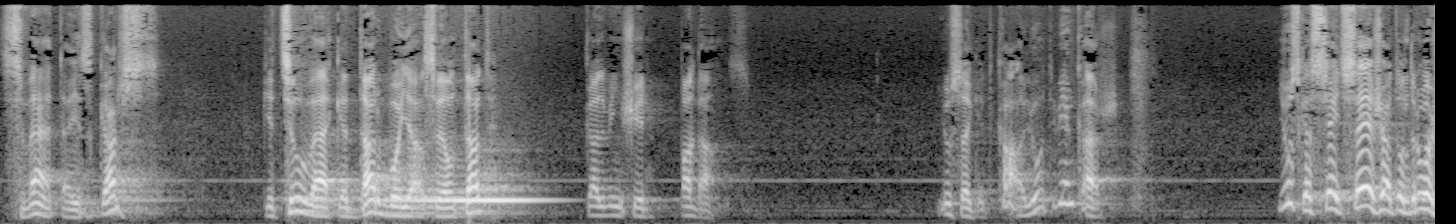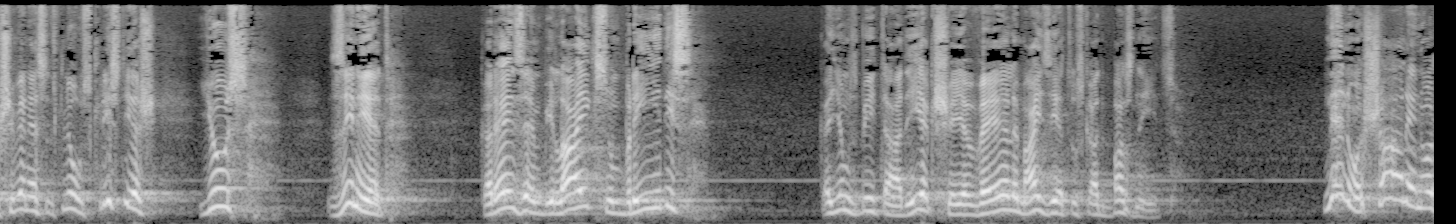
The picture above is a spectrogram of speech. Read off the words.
Svētais gars pie cilvēka darbojās vēl tad, kad viņš ir pagāns. Jūs sakat, kā ļoti vienkārši. Jūs, kas šeit sēžat un droši vien esat kļuvusi kristieši, jūs ziniet, ka reizēm bija laiks un brīdis, kad jums bija tāda iekšēja vēlme aiziet uz kādu baznīcu. Ne no šā, ne no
